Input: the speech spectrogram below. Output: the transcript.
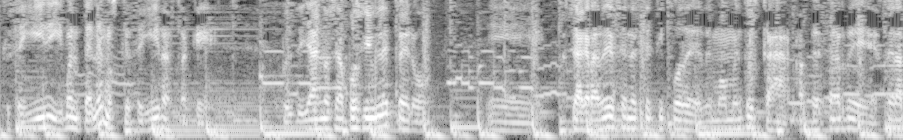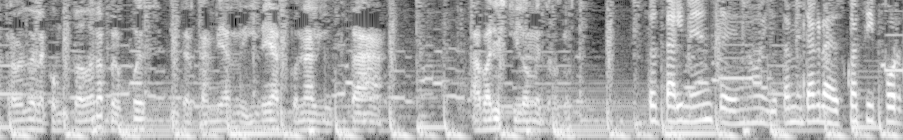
que seguir y bueno tenemos que seguir hasta que pues ya no sea posible pero se agradecen este tipo de, momentos que a, pesar de ser a través de la computadora, pero puedes intercambiar ideas con alguien que está a varios kilómetros. Totalmente, ¿no? Yo también te agradezco a ti por,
